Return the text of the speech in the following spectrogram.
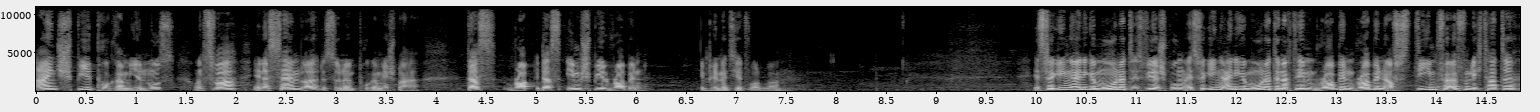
ein Spiel programmieren muss, und zwar in Assembler, das ist so eine Programmiersprache, das, das im Spiel Robin implementiert worden war. Es vergingen einige Monate, ist Widersprung, es vergingen einige Monate, nachdem Robin Robin auf Steam veröffentlicht hatte,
